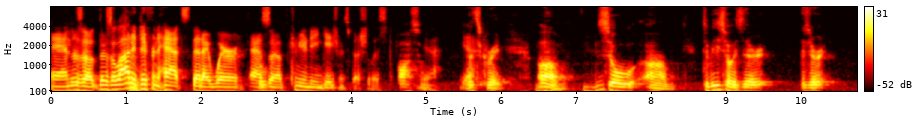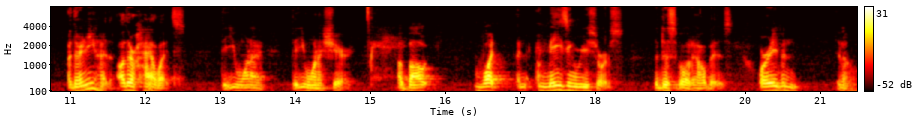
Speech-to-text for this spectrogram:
and there's a there's a lot of different hats that I wear as a community engagement specialist. Awesome. Yeah, yeah. Mm-hmm. That's great. Um, So, um, Tabiso, is there is there are there any other highlights that you want to that you want to share about what an amazing resource the Disability Hub is, or even you know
